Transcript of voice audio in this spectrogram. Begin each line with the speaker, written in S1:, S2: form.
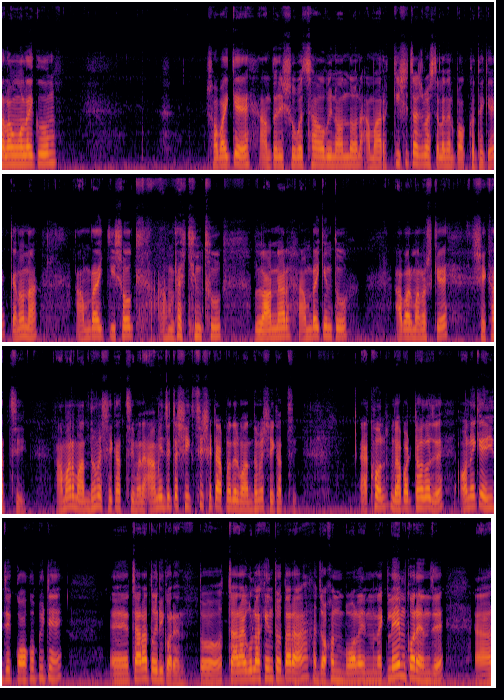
S1: আসসালামু আলাইকুম। সবাইকে আন্তরিক শুভেচ্ছা, অভিনন্দন আমার কৃষি চাষবাস চ্যানেলের পক্ষ থেকে। কেননা, আমরাই কৃষক, আমরাই কিন্তু লার্নার আমরাই কিন্তু আবার মানুষকে শেখাচ্ছি। আমার মাধ্যমে শেখাচ্ছি মানে আমি যেটা শিখছি সেটা আপনাদের মাধ্যমে শেখাচ্ছি। এখন ব্যাপারটা হলো যে, অনেকেই যে ককোপিটে চারা তৈরি করেন। তো চারাগুলা কিন্তু তারা যখন বলেন মানে ক্লেম করেন যে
